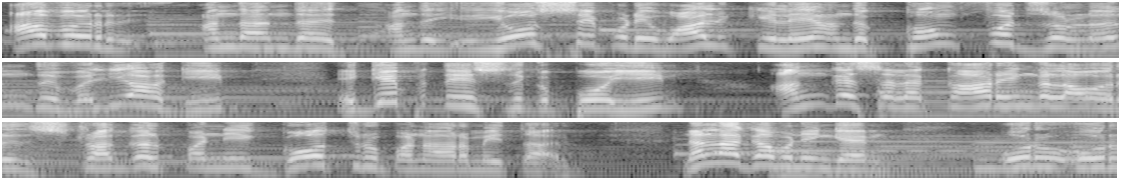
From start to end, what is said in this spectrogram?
அவர் அந்த அந்த அந்த யோசிப்புடைய வாழ்க்கையிலே அந்த கம்ஃபர்ட் இருந்து வெளியாகி எகிப்து தேசத்துக்கு போய் அங்கே சில காரியங்கள் அவர் ஸ்ட்ரகிள் பண்ணி கோத்ரூ பண்ண ஆரம்பித்தார். நல்லா கவனிங்க ஒரு ஒரு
